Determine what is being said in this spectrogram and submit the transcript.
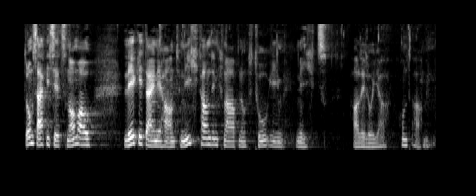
Darum sage ich es jetzt nochmal, lege deine Hand nicht an den Knaben und tu ihm nichts. Halleluja und Amen.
